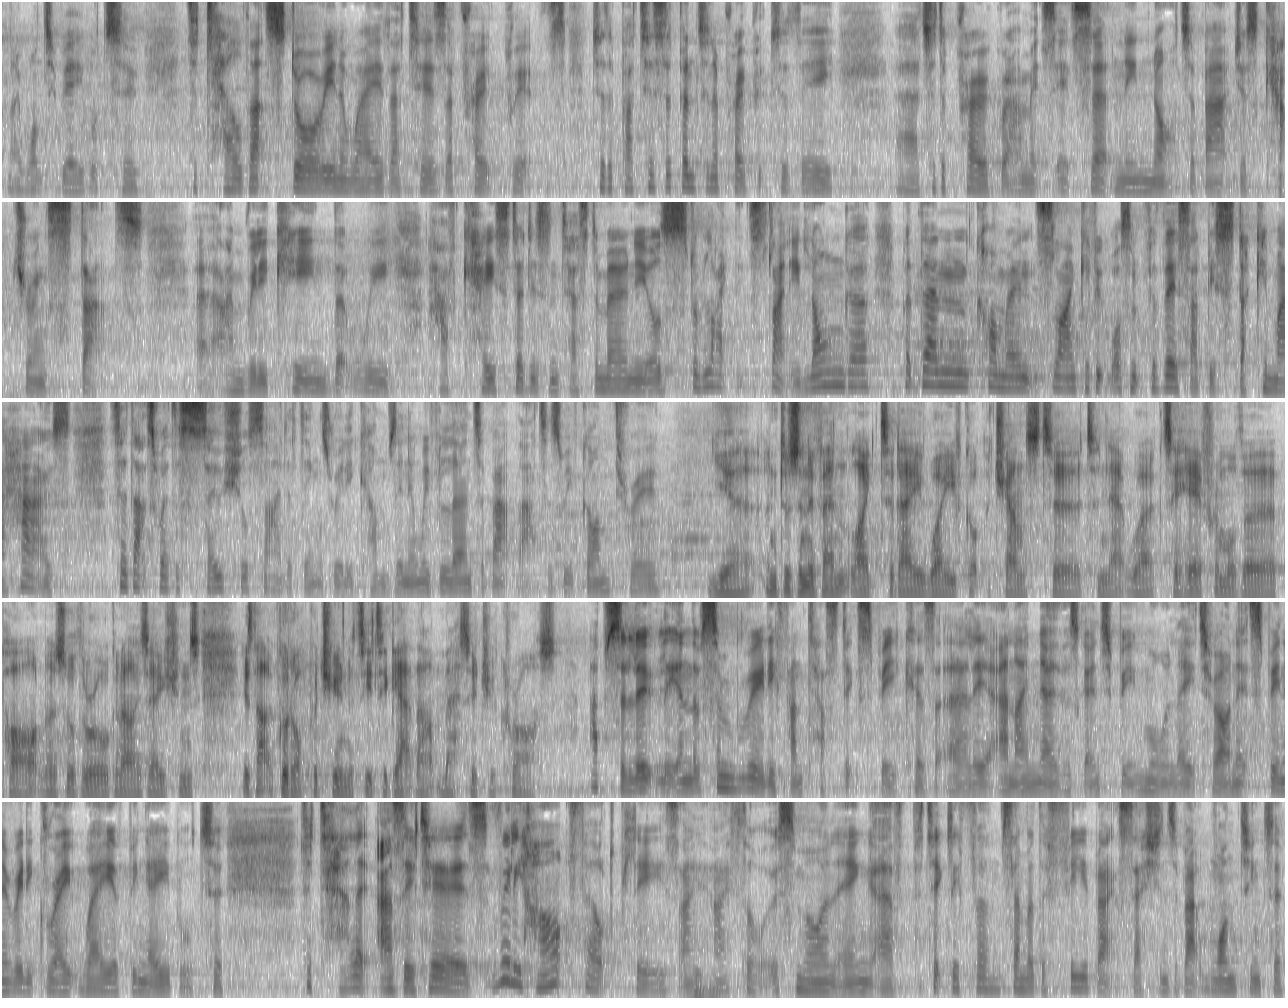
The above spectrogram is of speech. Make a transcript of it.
And I want to be able to, to tell that story in a way that is appropriate to the participant and appropriate to the, uh, to the programme. It's, it's certainly not about just capturing stats. Uh, I'm really keen that we have case studies and testimonials, sort of like slightly longer, but then comments like, if it wasn't for this, I'd be stuck in my house. So that's where the social side of things really comes in, and we've learnt about that as we've gone through. Yeah, and does an event like today, where you've got the chance to, to network, to hear from other partners, other organisations, is that a good opportunity to get that message across? Absolutely, and there's some really fantastic speakers earlier, and I know there's going to be more later on. It's been a really great way of being able to to tell it as it is. Really heartfelt please, I, mm-hmm. I thought this morning, uh, particularly from some of the feedback sessions about wanting to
